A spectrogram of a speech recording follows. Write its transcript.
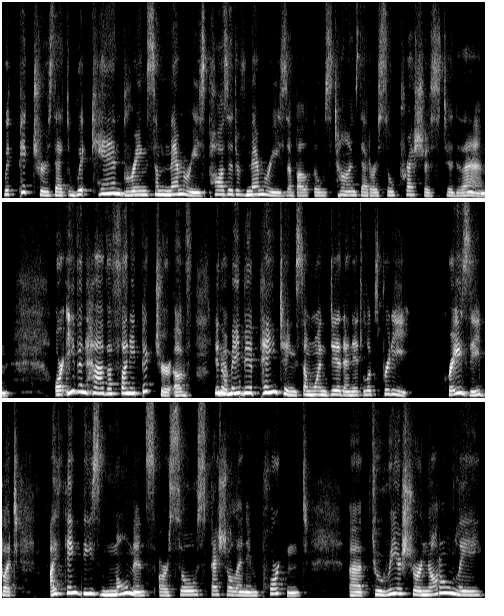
with pictures that w- can bring some memories positive memories about those times that are so precious to them. Or even have a funny picture of you know maybe a painting someone did and it looks pretty crazy but i think these moments are so special and important uh, to reassure not only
